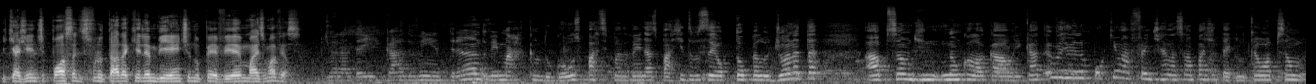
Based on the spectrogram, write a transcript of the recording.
E que a gente possa desfrutar daquele ambiente no PV mais uma vez. Jonathan e Ricardo vem entrando, vem marcando gols, participando bem das partidas. Você optou pelo Jonathan. A opção de não colocar o Ricardo, eu vejo ele um pouquinho à frente em relação à parte técnica. É uma opção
